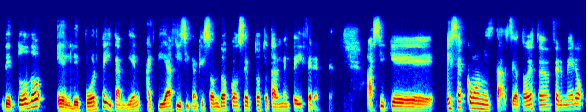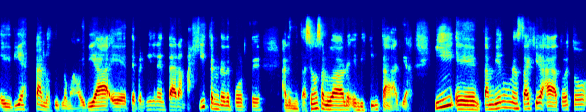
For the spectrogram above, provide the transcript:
de todo el deporte y también actividad física, que son dos conceptos totalmente diferentes. Así que esa es como mi instancia. Todo esto de enfermero, hoy día están los diplomados. Hoy día eh, te permiten entrar a magíster de deporte, alimentación saludable en distintas áreas. Y eh, también un mensaje a todos estos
